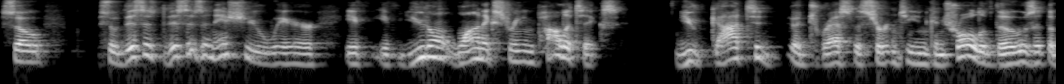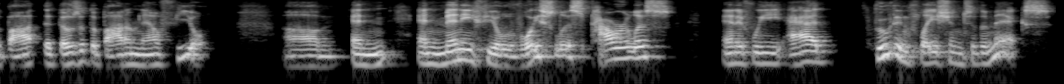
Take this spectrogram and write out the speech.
So so this is this is an issue where if if you don't want extreme politics you've got to address the certainty and control of those at the bot that those at the bottom now feel um, and and many feel voiceless powerless and if we add food inflation to the mix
